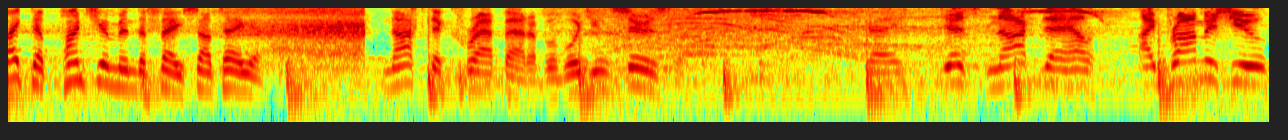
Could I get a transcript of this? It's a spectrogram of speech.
like to punch him in the face, I'll tell you. Knock the crap out of him, would you? Seriously. Okay? Just knock the hell. I promise you,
